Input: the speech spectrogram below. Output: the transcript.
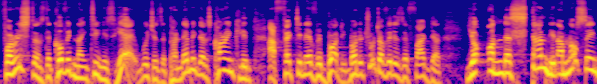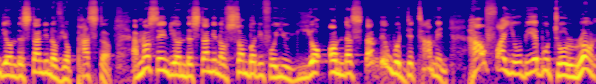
For instance, the COVID 19 is here, which is a pandemic that is currently affecting everybody. But the truth of it is the fact that your understanding, I'm not saying the understanding of your pastor, I'm not saying the understanding of somebody for you, your understanding will determine how far you will be able to run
